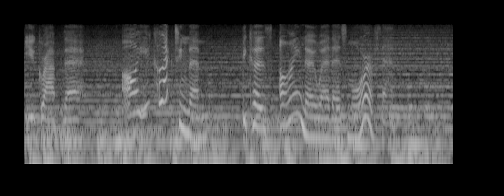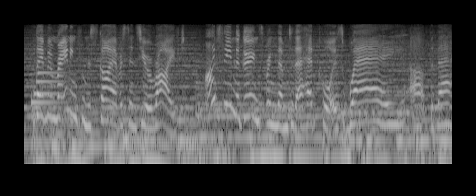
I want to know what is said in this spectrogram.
you grabbed there. Are you collecting them? Because I know where there's more of them. They've been raining from the sky ever since you arrived. I've seen the goons bring them to their headquarters way up there.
